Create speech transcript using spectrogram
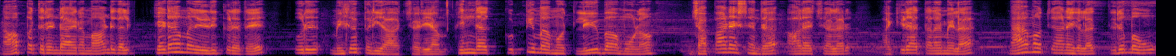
நாற்பத்தி ரெண்டாயிரம் ஆண்டுகள் கெடாமல் இருக்கிறதே ஒரு மிகப்பெரிய ஆச்சரியம். இந்த குட்டி மேமோத் லீபா மூலம் ஜப்பானை சேர்ந்த ஆராய்ச்சியாளர் அகிரா தலைமையில் மேமோத் யானைகளை திரும்பவும்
